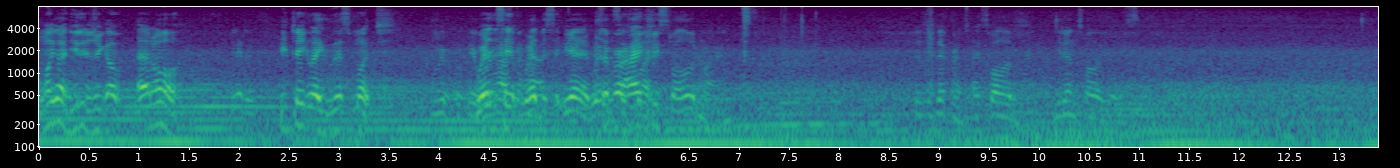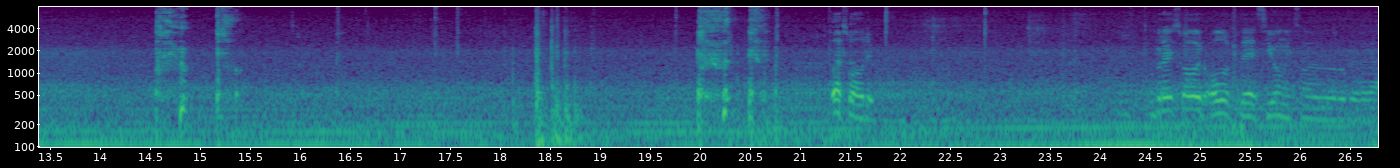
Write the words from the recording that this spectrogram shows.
Oh my god, you didn't drink out at all. He drank like this much. Okay, we're the same. We're the same. Yeah, we're Except the for same I actually swallowed mine. There's a difference. I swallowed mine. You didn't swallow yours. I swallowed it. But I swallowed all of this. You only swallowed a little bit of that.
